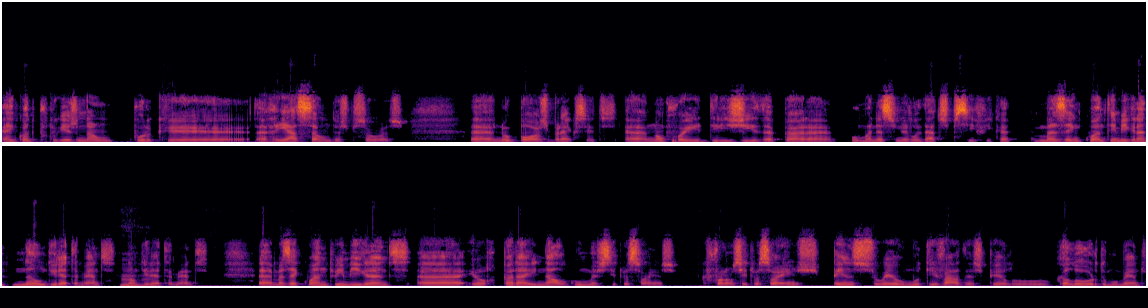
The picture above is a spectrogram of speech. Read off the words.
Enquanto português, não, porque a reação das pessoas uh, no pós-Brexit uh, não foi dirigida para uma nacionalidade específica, mas enquanto imigrante, não diretamente, uhum. não diretamente, uh, mas enquanto imigrante, eu reparei em algumas situações que foram situações, penso eu, motivadas pelo calor do momento,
